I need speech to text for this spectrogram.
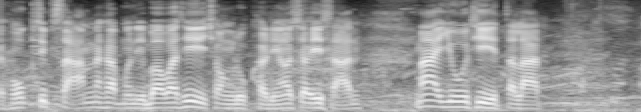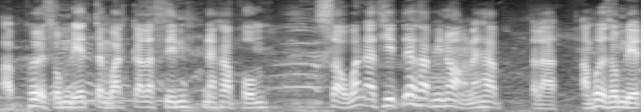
2563 นะครับมื้อนี้บอกว่าที่ช่องลูกข้าวเหนียวเซียวอีสานมาอยู่ที่ตลาดอำเภอสมเด็จจังหวัดกาฬสินธุ์นะครับ ผมเสาร์วันอาทิตย์ด้อครับพี่น้องนะครับ ตลาดอำเภอสมเด็จ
